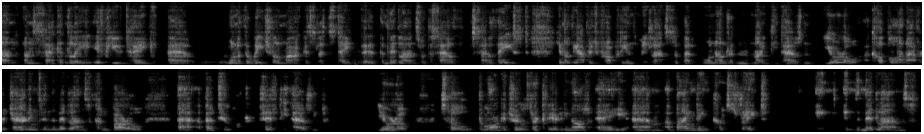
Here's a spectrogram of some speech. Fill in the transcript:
And, and secondly, if you take uh, one of the regional markets, let's take the, the Midlands or the South Southeast, you know, the average property in the Midlands is about 190,000 euro. A couple on average earnings in the Midlands can borrow uh, about 250,000 euro. So the mortgage rules are clearly not a, um, a binding constraint in, in the Midlands,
